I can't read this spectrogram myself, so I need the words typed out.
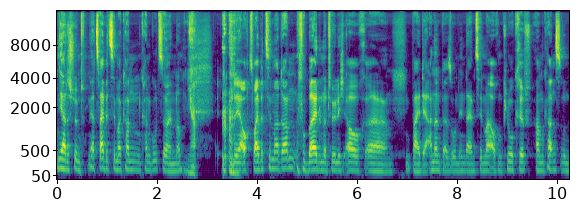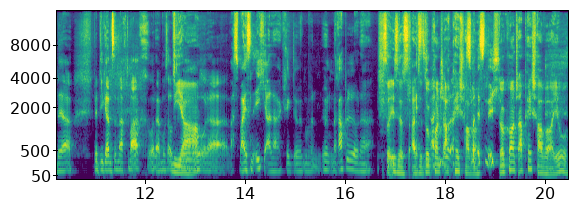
Ja, das stimmt. Ja, zwei Bettzimmer kann, kann gut sein. Ne? Ja. hatte ja auch zwei Bezimmer dann, wobei du natürlich auch äh, bei der anderen Person in deinem Zimmer auch einen Klogriff haben kannst und der wird die ganze Nacht wach oder muss aufs Klo Ja. oder was weiß denn ich, Alter, kriegt irgendwann irgendeinen Rappel oder So ist es. Also, du kannst auch? Pech Ich haben. weiß nicht. Du kannst auch Pech haben, jo.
